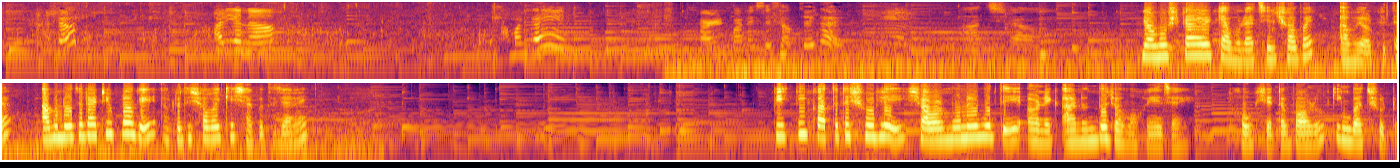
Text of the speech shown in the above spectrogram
আসো আরিয়ানা। আমার গায়ে? কারেন্ট বানাইছে সব জায়গায়? আচ্ছা। নমস্কার, কেমন আছেন সবাই? আমি অর্পিতা। আমার নতুন একটি ব্লগে আপনাদের সবাইকে স্বাগত জানাই। পিকনিক কথাটা শুনলেই সবার মনের মধ্যে অনেক আনন্দ জমা হয়ে যায়। হোক সেটা বড় কিংবা ছোট।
